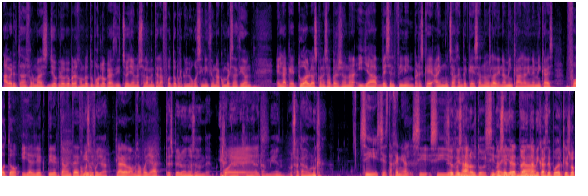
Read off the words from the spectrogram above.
A ver, de todas formas, yo creo que, por ejemplo, tú por lo que has dicho, ya no es solamente la foto, porque luego se inicia una conversación en la que tú hablas con esa persona y ya ves el feeling, pero es que hay mucha gente que esa no es la dinámica. La dinámica es foto y ya direct- directamente decir, Vamos a follar. claro, vamos a follar. Te espero no sé dónde. Y genial, Pues- genial también. O sea, cada uno que Sí, sí, está genial. Sí, sí, se yo, o utilizan sea, los dos. Si no, no, hay, se no hay trata- dinámicas de poder, que es lo,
